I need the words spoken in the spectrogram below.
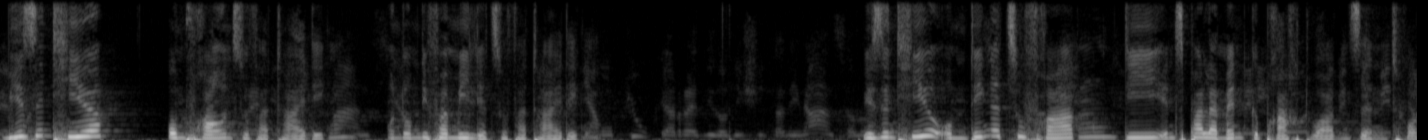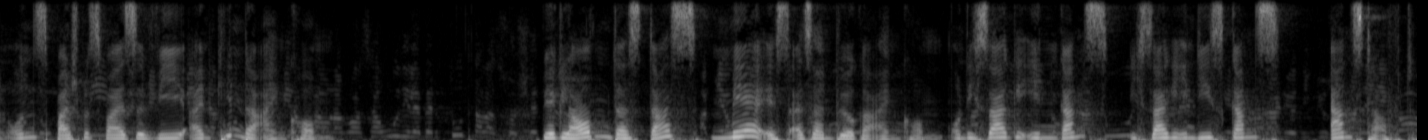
Wir sind hier, um Frauen zu verteidigen und um die Familie zu verteidigen. Wir sind hier, um Dinge zu fragen, die ins Parlament gebracht worden sind von uns, beispielsweise wie ein Kindereinkommen. Wir glauben, dass das mehr ist als ein Bürgereinkommen. Und ich sage Ihnen ganz, ich sage Ihnen dies ganz ernsthaft.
